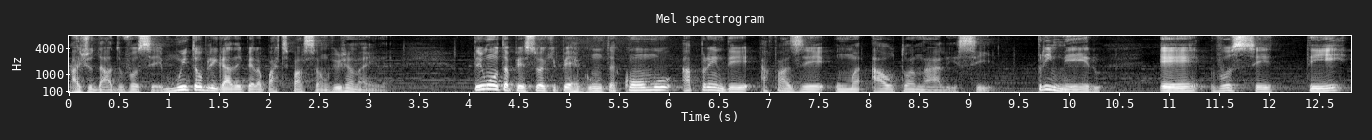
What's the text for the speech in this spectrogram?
ajudado você. Muito obrigado pela participação, viu, Janaína? Tem uma outra pessoa que pergunta como aprender a fazer uma autoanálise. Primeiro é você ter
